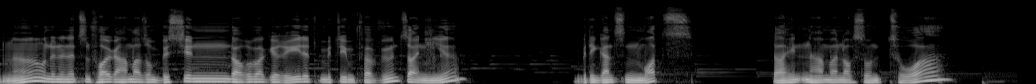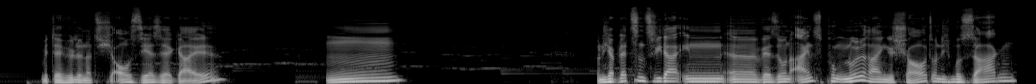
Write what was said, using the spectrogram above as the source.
Ne? Und in der letzten Folge haben wir so ein bisschen darüber geredet mit dem Verwöhntsein hier. Mit den ganzen Mods. Da hinten haben wir noch so ein Tor. Mit der Hülle natürlich auch sehr, sehr geil. Hm. Und ich habe letztens wieder in äh, Version 1.0 reingeschaut und ich muss sagen,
